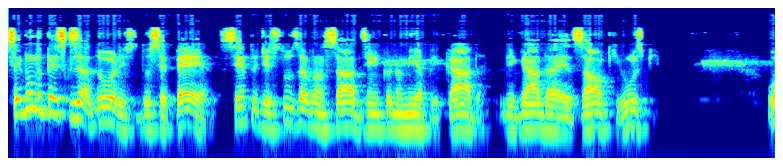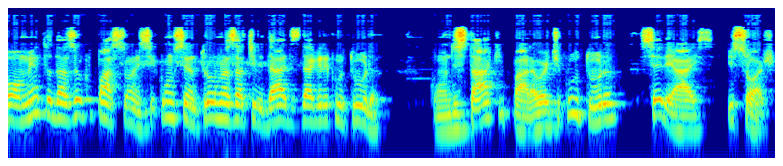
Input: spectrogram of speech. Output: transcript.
Segundo pesquisadores do CPEA, Centro de Estudos Avançados em Economia Aplicada, ligado à Exalc USP, o aumento das ocupações se concentrou nas atividades da agricultura, com destaque para a horticultura, cereais e soja.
